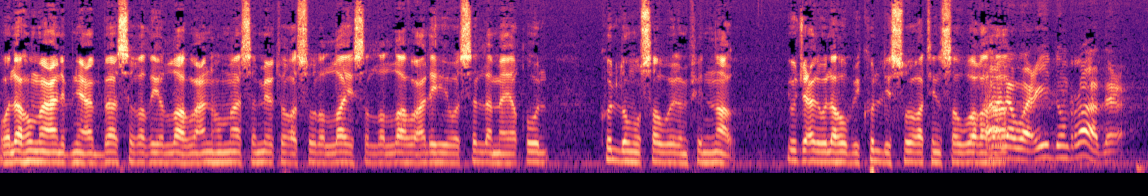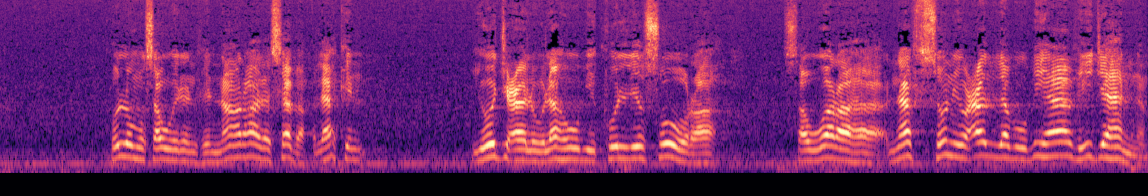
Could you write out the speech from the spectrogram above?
ولهما عن ابن عباس رضي الله عنهما سمعت رسول الله صلى الله عليه وسلم يقول كل مصور في النار يجعل له بكل صورة صورها. هذا وعيد رابع. كل مصور في النار هذا سبق لكن يجعل له بكل صورة صورها نفس يعذب بها في جهنم.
